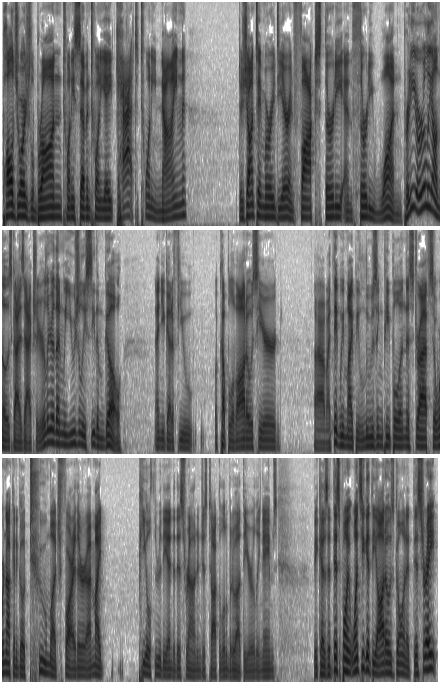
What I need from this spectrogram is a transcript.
Paul George LeBron 27 28. KAT 29. Dejounte Murray, De'Aaron Fox, 30 and 31. Pretty early on those guys, actually, earlier than we usually see them go. And you got a few, a couple of autos here. Um, I think we might be losing people in this draft, so we're not going to go too much farther. I might peel through the end of this round and just talk a little bit about the early names. Because at this point, once you get the autos going at this rate,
